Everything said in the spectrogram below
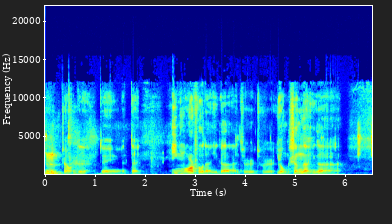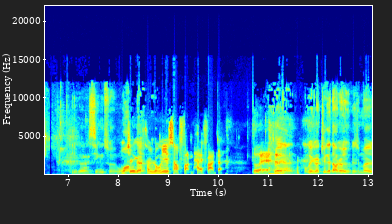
嗯，这种对对对 immortal 的一个就是就是永生的一个一个心存你妄念这个很容易向反派发展。对，对呀、我跟你说，这个到时候有个什么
